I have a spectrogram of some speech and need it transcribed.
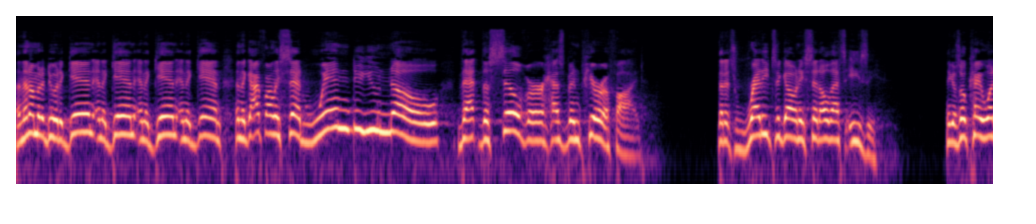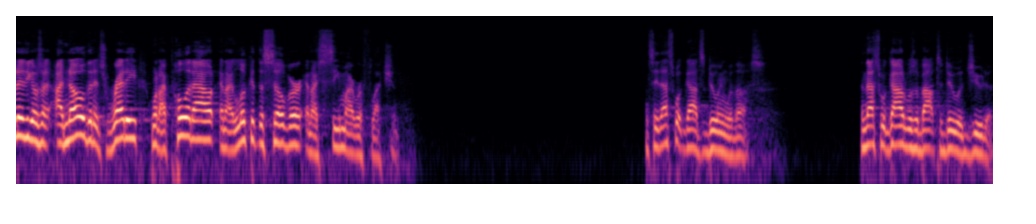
and then I'm going to do it again and again and again and again. And the guy finally said, When do you know that the silver has been purified? That it's ready to go? And he said, Oh, that's easy. He goes, Okay, what is it? He goes, I know that it's ready when I pull it out and I look at the silver and I see my reflection. And see, that's what God's doing with us. And that's what God was about to do with Judah.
